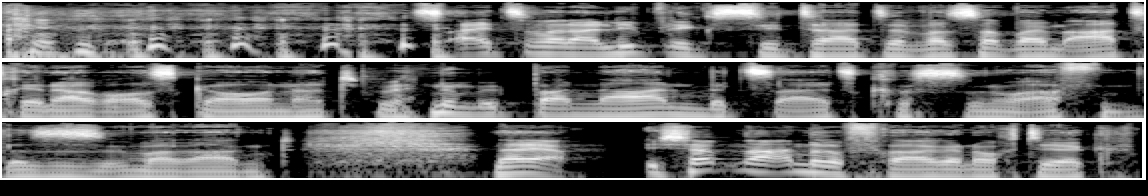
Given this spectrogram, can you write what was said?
das ist eins meiner Lieblingszitate, was er beim A-Trainer rausgehauen hat. Wenn du mit Bananen bezahlst, kriegst du nur Affen. Das ist überragend. Naja, ich habe eine andere Frage noch, Dirk.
